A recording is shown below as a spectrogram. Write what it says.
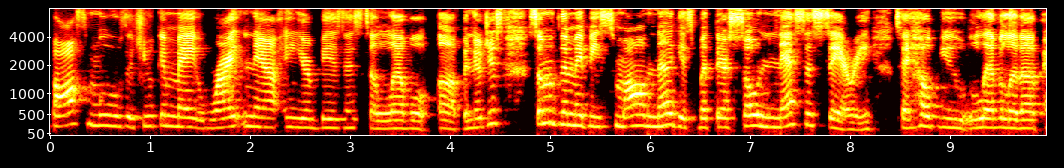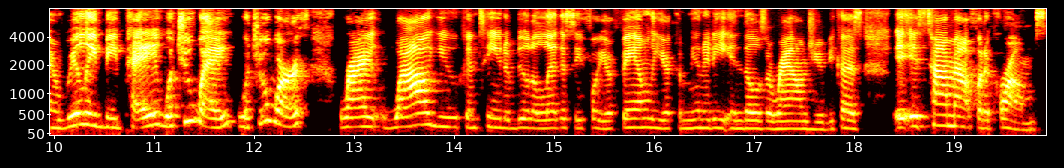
boss moves that you can make right now in your business to level up. And they're just some of them may be small nuggets, but they're so necessary to help you level it up and really be paid what you weigh, what you're worth, right? While you continue to build a legacy for your family, your community, and those around you, because it's time out for the crumbs.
